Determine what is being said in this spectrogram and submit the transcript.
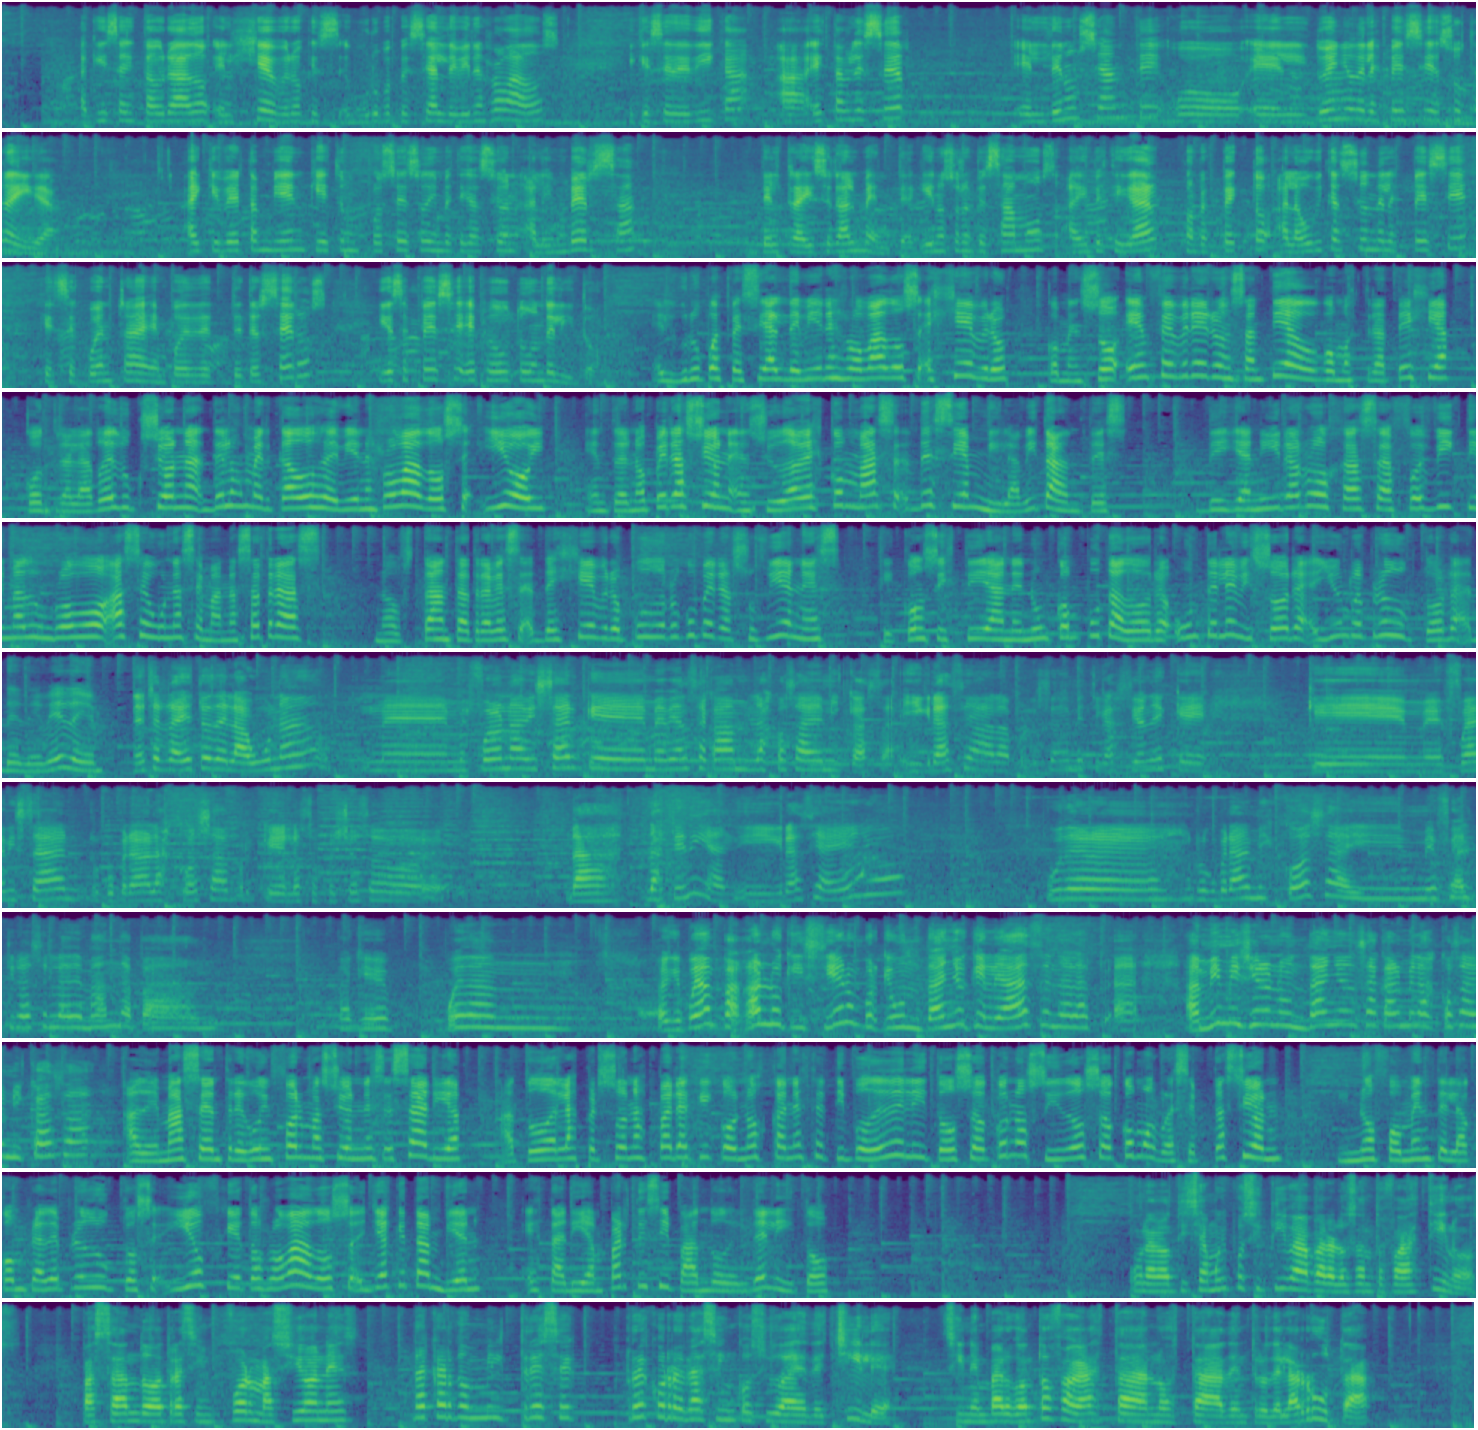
Aquí se ha instaurado el GEBRO, que es un grupo especial de bienes robados y que se dedica a establecer el denunciante o el dueño de la especie sustraída. Hay que ver también que este es un proceso de investigación a la inversa del tradicionalmente. Aquí nosotros empezamos a investigar con respecto a la ubicación de la especie que se encuentra en poder de, terceros y esa especie es producto de un delito. El Grupo Especial de Bienes Robados Egebro comenzó en febrero en Santiago como estrategia contra la reducción de los mercados de bienes robados y hoy entra en operación en ciudades con más de 100.000 habitantes. Deyanira Rojas fue víctima de un robo hace unas semanas atrás. No obstante, a través de Gebro pudo recuperar sus bienes, que consistían en un computador, un televisor y un reproductor de DVD. En este trayecto de la UNA me, fueron a avisar que me habían sacado las cosas de mi casa y gracias a la Policía de Investigaciones que, que me fue a avisar, recuperar las cosas porque los sospechosos las, las tenían y gracias a ello pude recuperar mis cosas y me fui al tiro a hacer la demanda para que puedan para que puedan pagar lo que hicieron, porque es un daño que le hacen a, las, a, mí me hicieron un daño en sacarme las cosas de mi casa. Además se entregó información necesaria a todas las personas para que conozcan este tipo de delitos conocidos como receptación y no fomente la compra de productos y objetos robados, ya que también estarían participando del delito. Una noticia muy positiva para los antofagastinos. Pasando a otras informaciones, Dakar 2013 recorrerá cinco ciudades de Chile. Sin embargo, Antofagasta no está dentro de la ruta,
